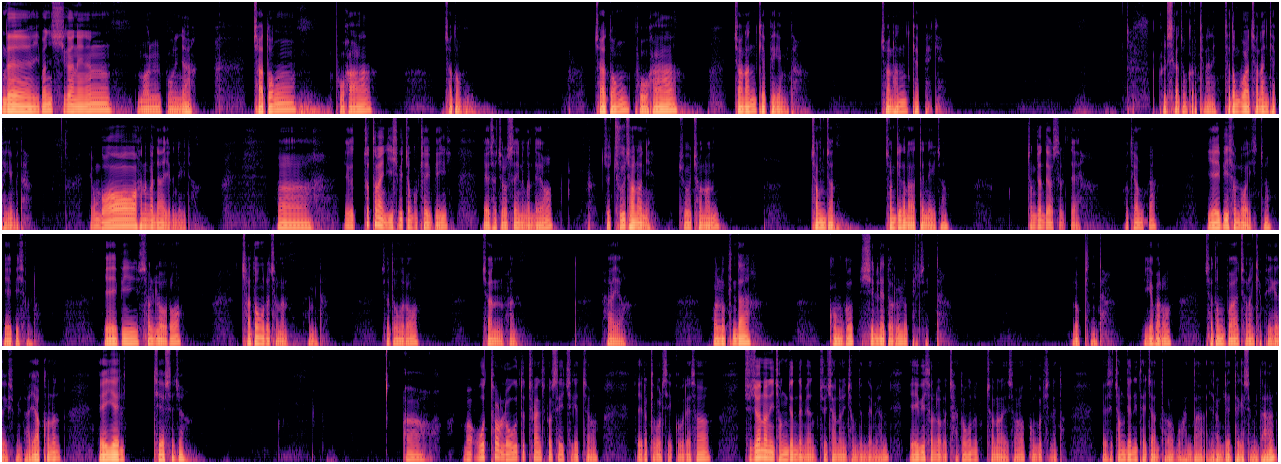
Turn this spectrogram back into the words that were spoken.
네, 이번 시간에는 뭘 보느냐? 자동 보하 자동 자동 보하 전환 개폐기입니다. 전환 개폐기. 글씨가 좀 그렇긴 하네. 자동 보하 전환 개폐기입니다. 이건 뭐 하는 거냐 이런 얘기죠. 어, 이거 투트라인 22.9kb에서 주로 쓰이는 건데요. 주, 주 전원이 주 전원 정전 전기가 나갔다는 얘기죠. 정전되었을 때 어떻게 합니까? 예비 선로가 있죠. 예비 선로. 예비 선로로 자동으로 전환합니다. 자동으로 전환 하여 뭘 높인다? 공급 신뢰도를 높일 수 있다. 높인다. 이게 바로 자동부하 전원 캐페이가 되겠습니다. 약호는 ALTS죠. 어, 뭐 오토 로드 트랜스퍼 스위치겠죠. 자, 이렇게 볼 수 있고 그래서 주전원이 정전되면 주전원이 정전되면 예비 선로로 자동으로 전환해서 공급 신뢰도 그래서 정전이 되지 않도록 뭐 한다 이런 게 되겠습니다.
